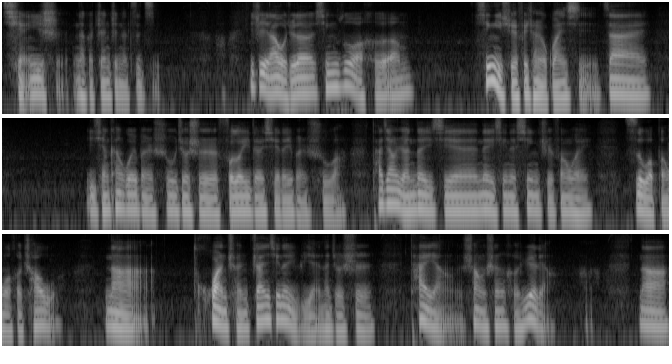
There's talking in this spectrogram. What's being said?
潜意识，那个真正的自己。一直以来，我觉得星座和心理学非常有关系。在以前看过一本书，就是弗洛伊德写的一本书啊。他将人的一些内心的性质分为自我、本我和超我。那换成占星的语言，那就是太阳、上升和月亮啊。那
